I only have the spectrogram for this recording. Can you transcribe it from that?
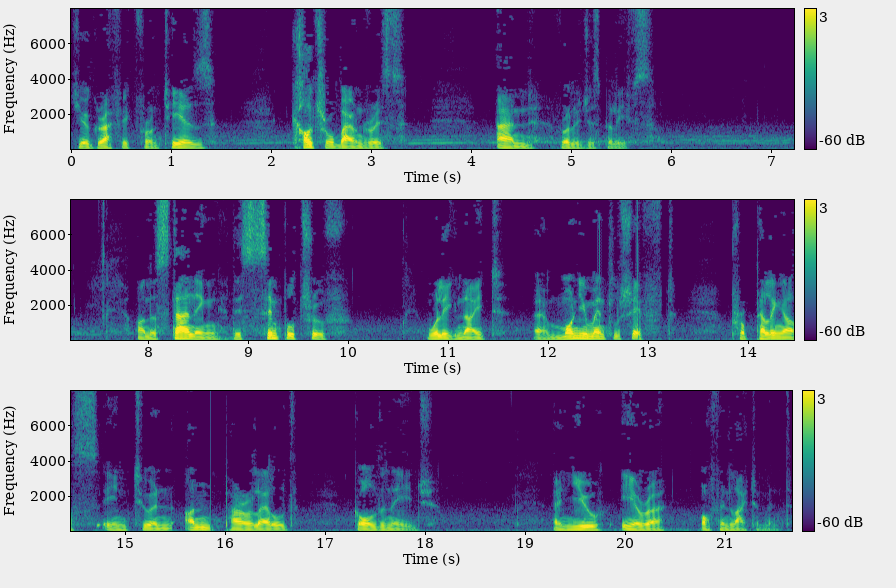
geographic frontiers, cultural boundaries, and religious beliefs. Understanding this simple truth will ignite a monumental shift, propelling us into an unparalleled golden age, a new era of enlightenment.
